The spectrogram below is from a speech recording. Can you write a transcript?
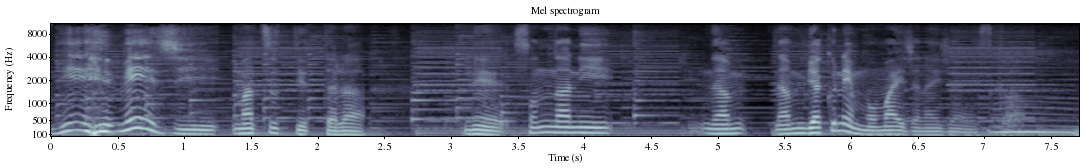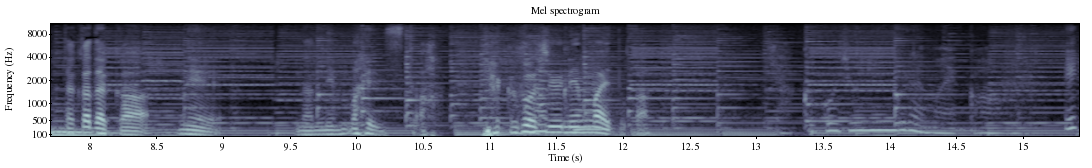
ね、明治末って言ったらねそんなに何何百年も前じゃないじゃないですか、うん。たかだかね何年前ですか？150年前とか150年ぐらい前か。え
